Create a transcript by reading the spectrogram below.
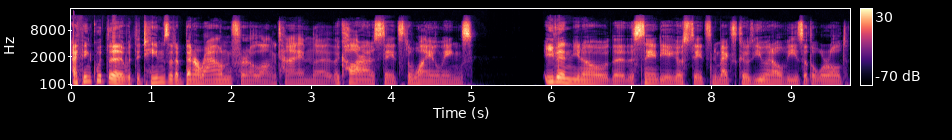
I think with the with the teams that have been around for a long time, the the Colorado States, the Wyomings, even you know the the San Diego States, New Mexico's, UNLVs of the world.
